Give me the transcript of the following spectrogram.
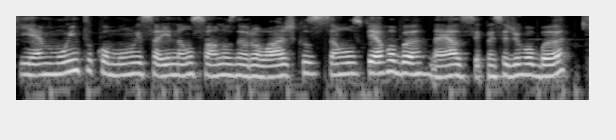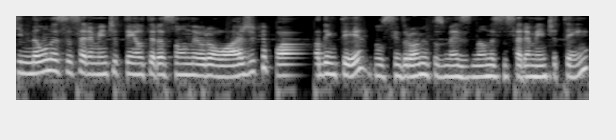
que é muito comum isso aí, não só nos neurológicos, são os Pierre-Robin, né? A sequência de Robin, que não necessariamente tem alteração neurológica, podem ter nos sindrômicos, mas não necessariamente tem.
